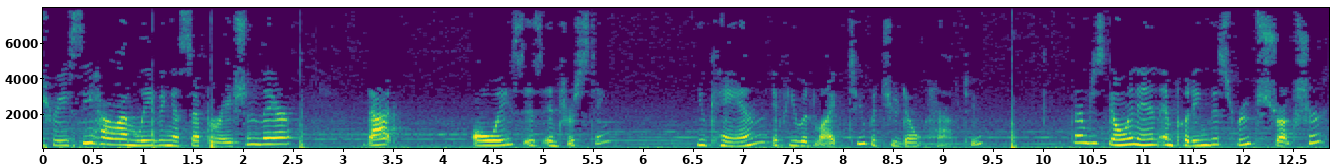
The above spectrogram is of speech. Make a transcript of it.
tree. See how I'm leaving a separation there? That always is interesting. You can if you would like to, but you don't have to. But I'm just going in and putting this root structure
